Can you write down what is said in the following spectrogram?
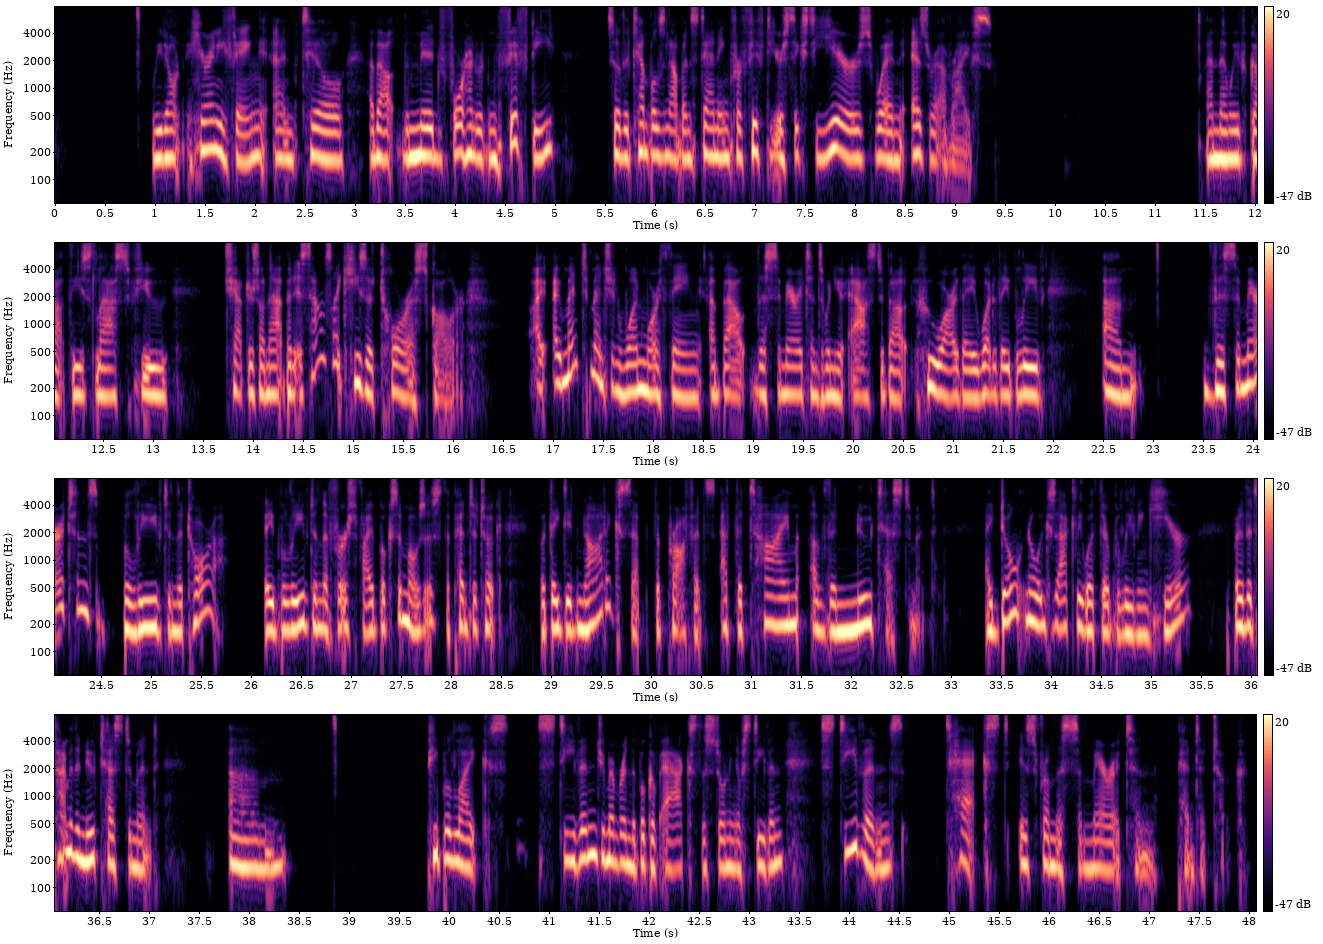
we don't hear anything until about the mid 450. So the temple's now been standing for 50 or 60 years when Ezra arrives. And then we've got these last few chapters on that, but it sounds like he's a Torah scholar. I, I, meant to mention one more thing about the Samaritans when you asked about who are they, what do they believe. Um, the Samaritans believed in the Torah. They believed in the first five books of Moses, the Pentateuch, but they did not accept the prophets at the time of the New Testament. I don't know exactly what they're believing here, but at the time of the New Testament, um, people like Stephen, do you remember in the book of Acts, the stoning of Stephen? Stephen's text is from the Samaritan Pentateuch.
